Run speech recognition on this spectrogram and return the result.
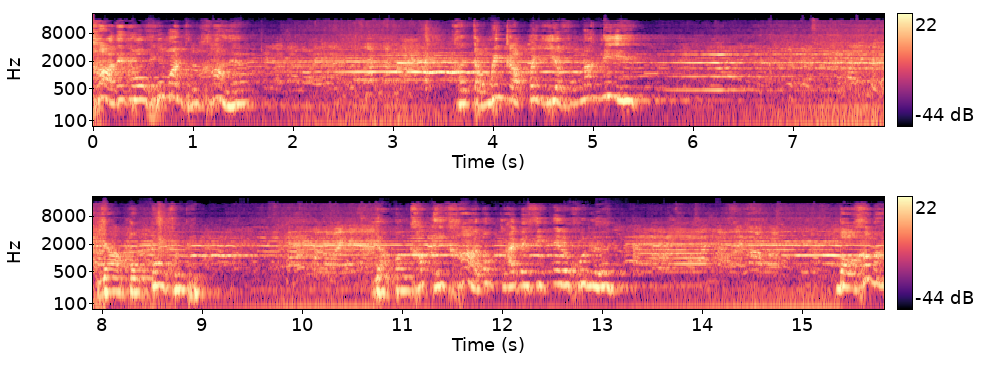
ข้าได้ตัวคู่มั่นของข้าแล้ว ข้าจะไม่กลับไปเหยียบของนักนี้อีก อย่าปกป้องคนผิดอย่าบังคับให้ข้าต้องกลายเป็นสิทธิ์ในละคุณเลย บอกเข้ามา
